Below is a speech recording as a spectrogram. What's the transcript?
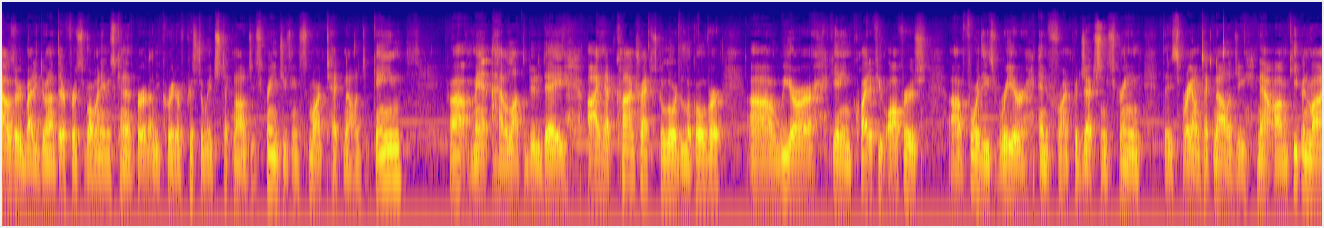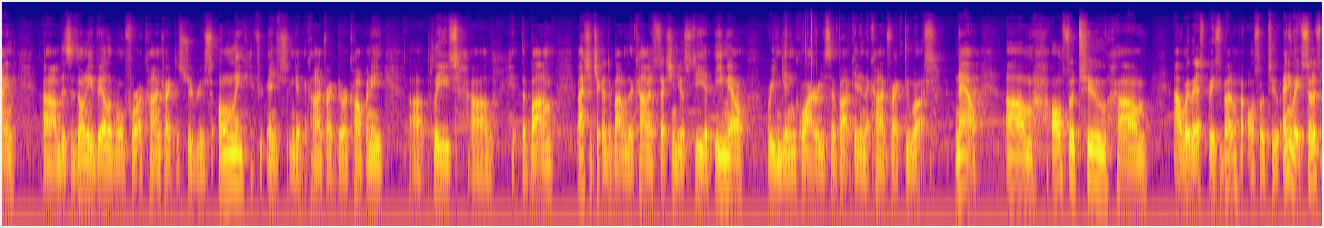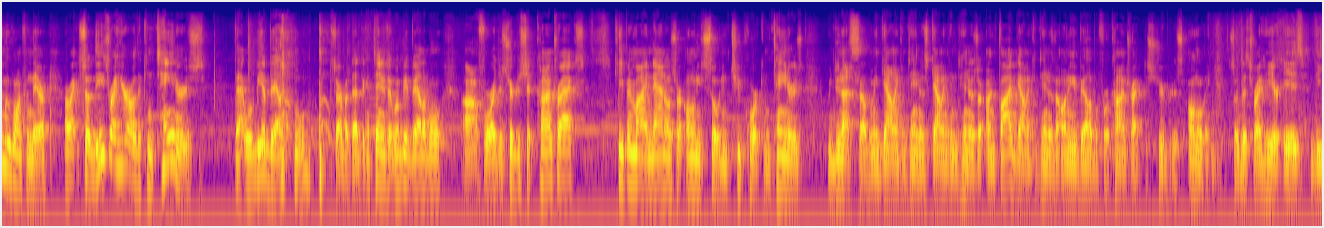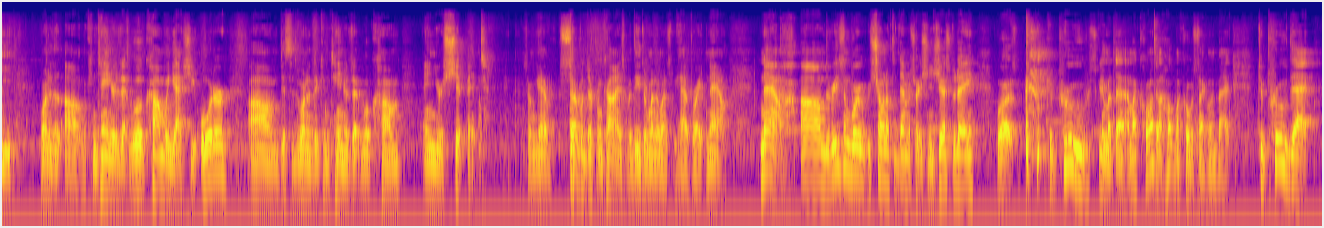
How's everybody doing out there? First of all, my name is Kenneth Bird. I'm the creator of Crystal Edge Technology Screens using Smart Technology Gain. Ah, man, I have a lot to do today. I have contracts galore to look over. Uh, we are getting quite a few offers uh, for these rear and front projection screen, the spray on technology. Now, um, keep in mind, um, this is only available for our contract distributors only. If you're interested in getting a contract through a company, uh, please uh, hit the bottom. Actually, check out the bottom of the comment section. You'll see an email where you can get inquiries about getting a contract through us. Now, um, also to, um, oh wait, wait, that's basically about it. Also too. Anyway, so let's move on from there. All right, so these right here are the containers that will be available. sorry about that. The containers that will be available uh, for our distributorship contracts. Keep in mind, nanos are only sold in two quart containers. We do not sell them in gallon containers. Gallon containers are, and five gallon containers are only available for contract distributors only. So this right here is the one of the um, containers that will come when you actually order. Um, this is one of the containers that will come in your shipment. So we have several different kinds, but these are one of the ones we have right now. Now, um, the reason we're showing off the demonstrations yesterday was to prove, excuse me about that, am I? I hope my coat's not coming back. To prove that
